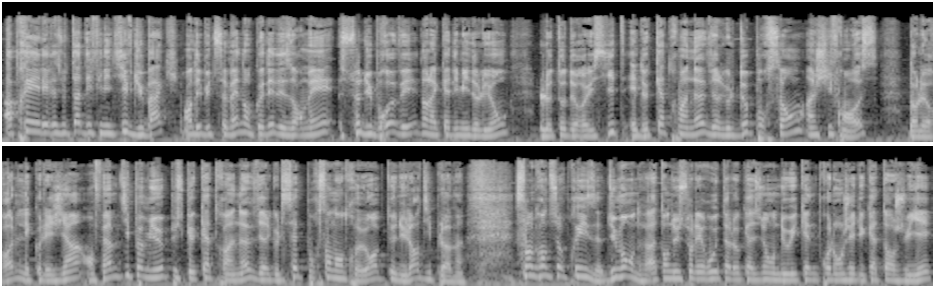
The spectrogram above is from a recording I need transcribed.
Après les résultats définitifs du bac, en début de semaine, on connaît désormais ceux du brevet dans l'Académie de Lyon. Le taux de réussite est de 89,2%, un chiffre en hausse. Dans le Rhône, les collégiens ont fait un petit peu mieux puisque 89,7% d'entre eux ont obtenu leur diplôme. Sans grande surprise, du monde attendu sur les routes à l'occasion du week-end prolongé du 14 juillet.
